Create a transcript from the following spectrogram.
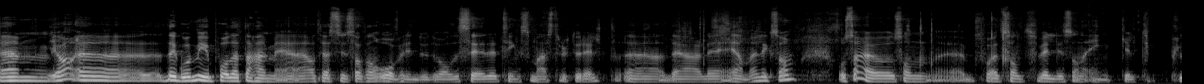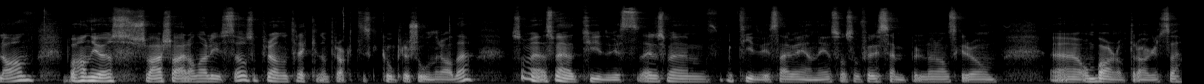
Um, ja, uh, det går mye på dette her med at jeg syns han overindividualiserer ting som er strukturelt. Uh, det er det ene, liksom. Og så er jo sånn uh, på et sånt veldig sånn enkelt plan. For han gjør en svær svær analyse, og så prøver han å trekke noen praktiske konklusjoner av det. Som jeg, som jeg, tidvis, som jeg tidvis er uenig i. Sånn som f.eks. når han skriver om eh, om barneoppdragelse.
